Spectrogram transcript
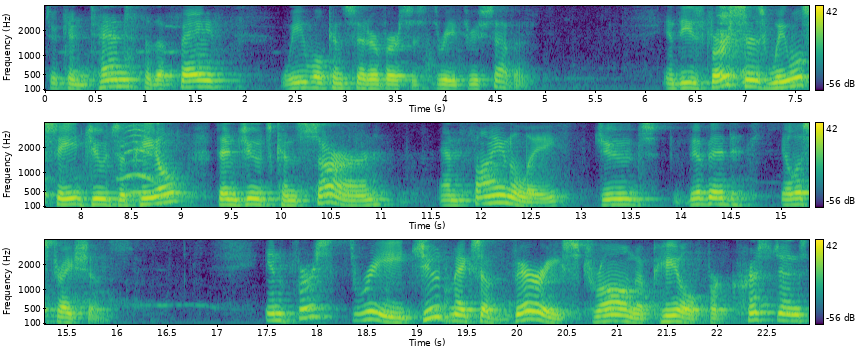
to contend for the faith, we will consider verses 3 through 7. In these verses, we will see Jude's appeal, then Jude's concern, and finally, Jude's vivid illustrations. In verse 3, Jude makes a very strong appeal for Christians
